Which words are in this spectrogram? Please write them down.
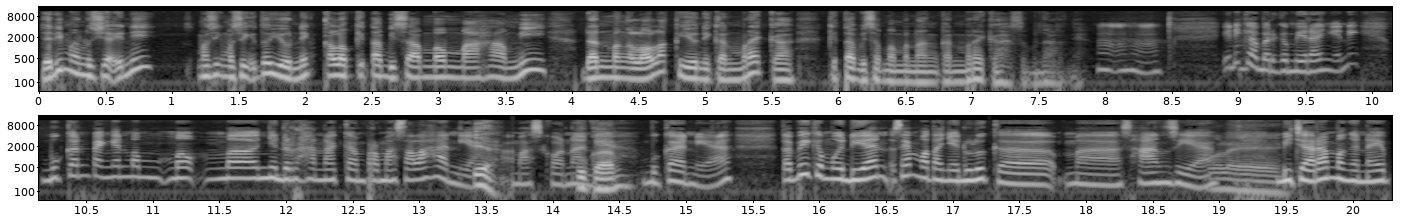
Jadi manusia ini masing-masing itu unik. Kalau kita bisa memahami dan mengelola keunikan mereka, kita bisa memenangkan mereka sebenarnya. Mm -hmm ini kabar gembiranya ini bukan pengen menyederhanakan permasalahan ya, yeah. Mas Konan bukan. ya, bukan ya. Tapi kemudian saya mau tanya dulu ke Mas Hans ya, Boleh. bicara mengenai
